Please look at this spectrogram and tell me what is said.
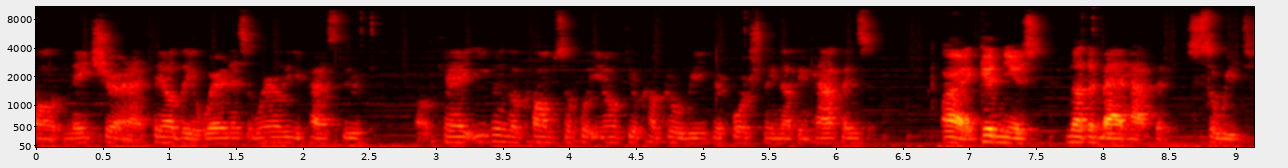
of nature, and I failed the awareness. Awarely, you pass through Okay, even though calm so you don't feel comfortable here. Fortunately, nothing happens. Alright, good news. Nothing bad happened. Sweet.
